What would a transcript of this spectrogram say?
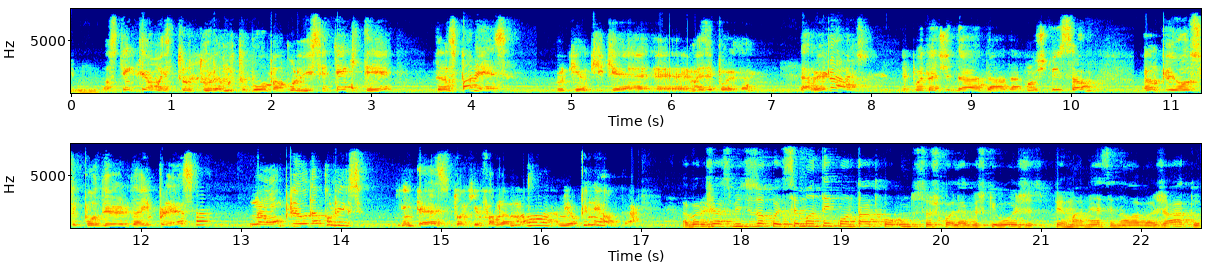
Uhum. Você tem que ter uma estrutura muito boa para a polícia e tem que ter transparência. Porque o que, que é, é, mais importante? É a verdade. Depois da, da, da Constituição, ampliou-se o poder da imprensa, não ampliou da polícia. Em tese, estou aqui falando a minha opinião, tá? Agora, Gerson, me diz uma coisa: você mantém contato com algum dos seus colegas que hoje permanecem na Lava Jato?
